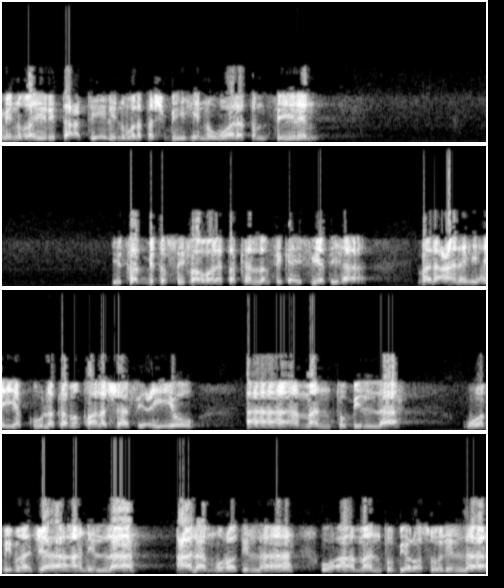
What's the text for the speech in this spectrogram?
من غير تعتيل ولا تشبيه ولا تمثيل يثبت الصفة ولا يتكلم في كيفيتها بل عليه أن يقول كما قال الشافعي آمنت بالله وبما جاء عن الله على مراد الله وآمنت برسول الله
